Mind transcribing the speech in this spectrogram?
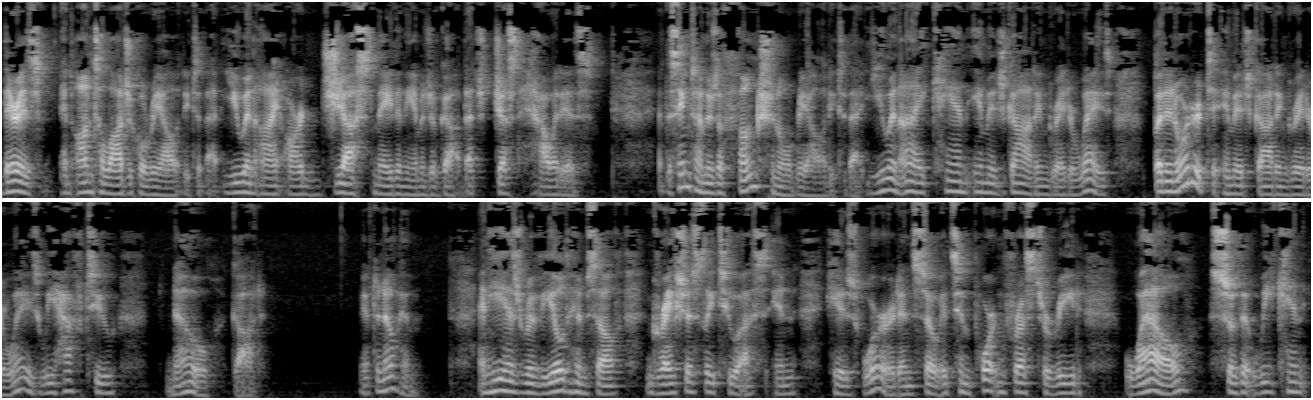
there is an ontological reality to that. You and I are just made in the image of God. That's just how it is. At the same time, there's a functional reality to that. You and I can image God in greater ways. But in order to image God in greater ways, we have to know God. We have to know him. And he has revealed himself graciously to us in his word. And so it's important for us to read well so that we can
